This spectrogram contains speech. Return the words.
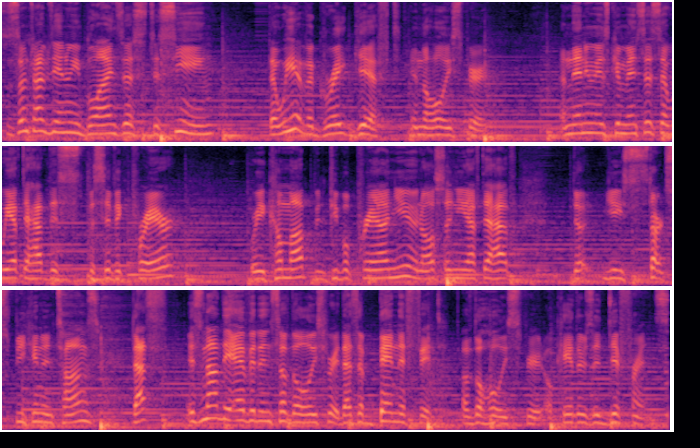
So sometimes the enemy blinds us to seeing that we have a great gift in the Holy Spirit. And then enemy has convinced us that we have to have this specific prayer where you come up and people pray on you, and all of a sudden you have to have, the, you start speaking in tongues. That's, it's not the evidence of the Holy Spirit. That's a benefit of the Holy Spirit, okay? There's a difference.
